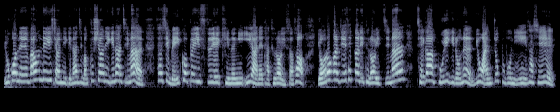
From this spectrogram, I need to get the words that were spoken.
요거는 파운데이션이긴 하지만 쿠션이긴 하지만 사실 메이크업 베이스의 기능이 이 안에 다 들어있어서 여러 가지의 색깔이 들어있지만 제가 보이기로는 요 안쪽 부분이 사실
